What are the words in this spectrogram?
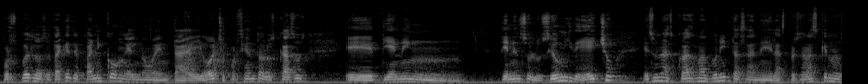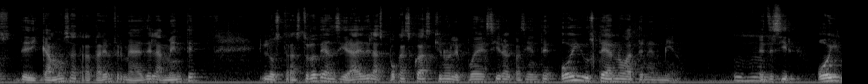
Por supuesto, los ataques de pánico en el 98% de los casos eh, tienen, tienen solución y de hecho es una de las cosas más bonitas, Anne. Las personas que nos dedicamos a tratar enfermedades de la mente, los trastornos de ansiedad es de las pocas cosas que uno le puede decir al paciente, hoy usted ya no va a tener miedo. Es decir, hoy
